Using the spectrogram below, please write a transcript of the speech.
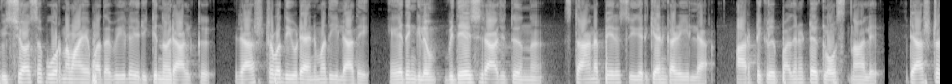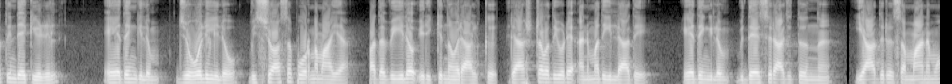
വിശ്വാസപൂർണമായ പദവിയിലോ ഇരിക്കുന്ന ഒരാൾക്ക് രാഷ്ട്രപതിയുടെ അനുമതിയില്ലാതെ ഏതെങ്കിലും വിദേശ രാജ്യത്തു നിന്ന് സ്ഥാനപ്പേര് സ്വീകരിക്കാൻ കഴിയില്ല. ആർട്ടിക്കിൾ പതിനെട്ട് ക്ലോസ് നാല്. രാഷ്ട്രത്തിന്റെ കീഴിൽ ഏതെങ്കിലും ജോലിയിലോ വിശ്വാസപൂർണമായ പദവിയിലോ ഇരിക്കുന്ന ഒരാൾക്ക് രാഷ്ട്രപതിയുടെ അനുമതിയില്ലാതെ ഏതെങ്കിലും വിദേശ രാജ്യത്തു നിന്ന് യാതൊരു സമ്മാനമോ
